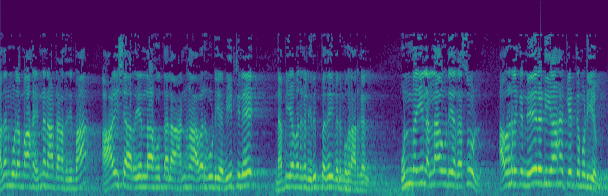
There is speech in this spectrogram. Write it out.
அதன் மூலமாக என்ன நாட்டாங்க தெரியுமா? ஆயிஷா ரயல்லாஹு தலா அன்ஹா அவர்களுடைய வீட்டிலே நபி அவர்கள் இருப்பதை விரும்புகிறார்கள். உண்மையில் அல்லாவுடைய ரசூல் அவர்களுக்கு நேரடியாக கேட்க முடியும்.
